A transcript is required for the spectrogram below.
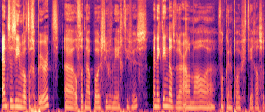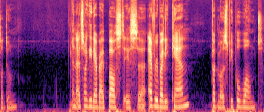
en te zien wat er gebeurt. Uh, of dat nou positief of negatief is. En ik denk dat we daar allemaal uh, van kunnen profiteren als we dat doen. Een uitspraak die daarbij past is: uh, Everybody can, but most people won't.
